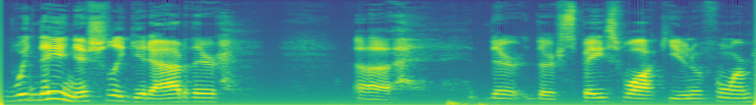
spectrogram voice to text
when they initially get out of their uh, their their spacewalk uniform,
